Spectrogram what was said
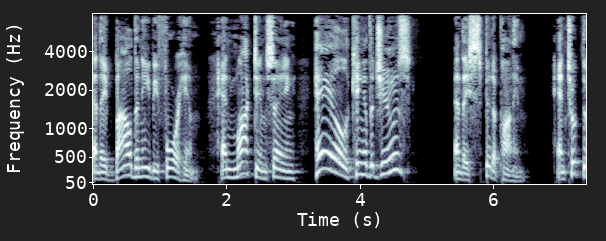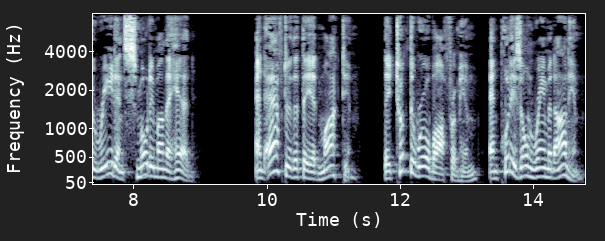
And they bowed the knee before him, and mocked him, saying, Hail, King of the Jews! And they spit upon him, and took the reed and smote him on the head. And after that they had mocked him, they took the robe off from him, and put his own raiment on him,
